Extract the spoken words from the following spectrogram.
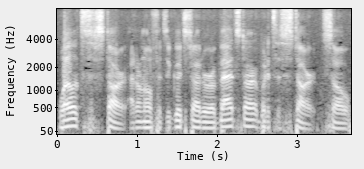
well, it's a start. I don't know if it's a good start or a bad start, but it's a start. So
